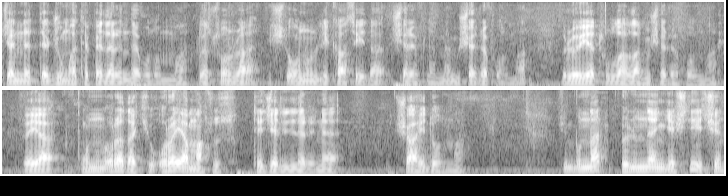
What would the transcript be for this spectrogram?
cennette cuma tepelerinde bulunma ve sonra işte onun likasıyla şereflenme, müşerref olma, rüyetullah'la müşerref olma veya onun oradaki oraya mahsus tecellilerine şahit olma. Şimdi bunlar ölümden geçtiği için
